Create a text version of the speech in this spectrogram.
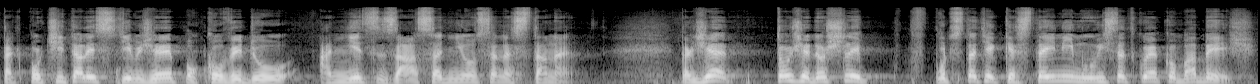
tak počítali s tím, že je po covidu a nic zásadního se nestane. Takže to, že došli v podstatě ke stejnému výsledku jako Babiš,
